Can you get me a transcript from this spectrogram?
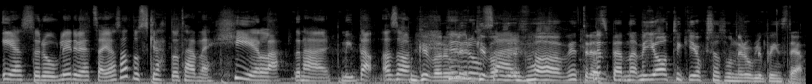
är så rolig. Du vet så här, jag satt och skrattade åt henne hela den här middagen. Alltså, gud vad roligt, gud vad, vad vet du det, men, spännande. Men jag tycker ju också att hon är rolig på Instagram.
